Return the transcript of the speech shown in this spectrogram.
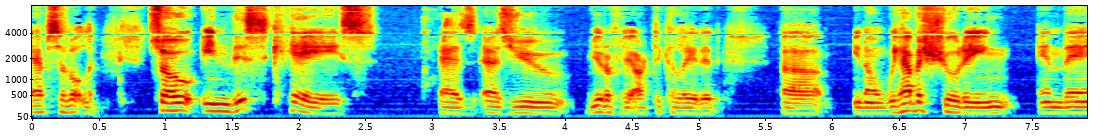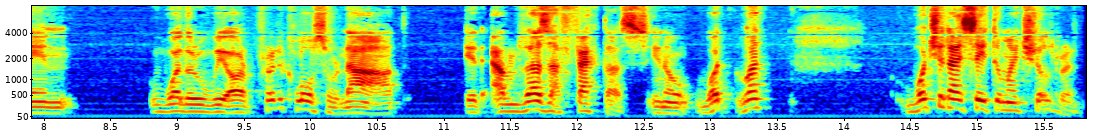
Absolutely. So in this case, as as you beautifully articulated, uh, you know, we have a shooting, and then whether we are pretty close or not, it does affect us. You know, what what what should I say to my children?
